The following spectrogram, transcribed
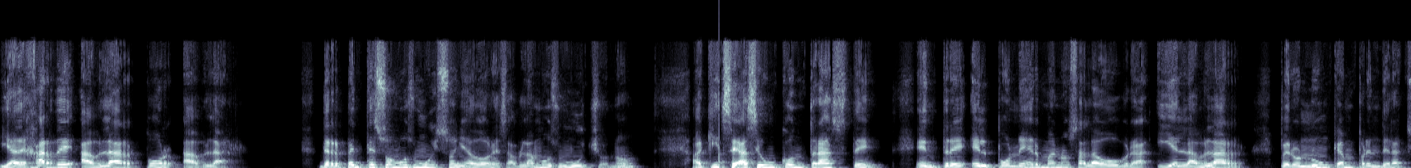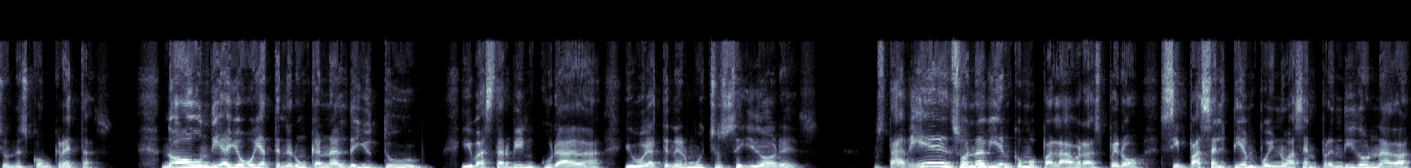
y a dejar de hablar por hablar. De repente somos muy soñadores, hablamos mucho, ¿no? Aquí se hace un contraste entre el poner manos a la obra y el hablar, pero nunca emprender acciones concretas. No, un día yo voy a tener un canal de YouTube y va a estar bien curada y voy a tener muchos seguidores. Está bien, suena bien como palabras, pero si pasa el tiempo y no has emprendido nada,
